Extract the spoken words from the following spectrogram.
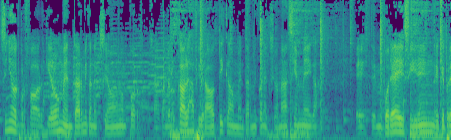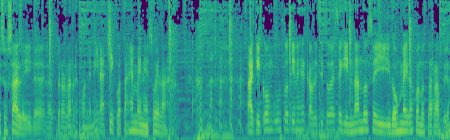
señor, por favor, quiero aumentar mi conexión por, o sea, cambiar los cables a fibra óptica, aumentar mi conexión a 100 megas. Este, me podría decir en qué precio sale y la, la operadora le responde, mira chico, estás en Venezuela. Aquí con gusto tienes el cablecito ese guindándose y, y 2 megas cuando está rápido.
